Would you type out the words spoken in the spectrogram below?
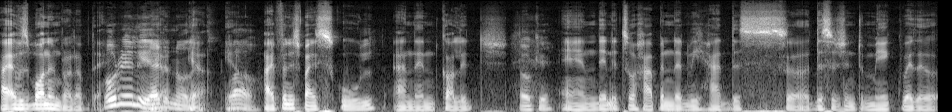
I, I was born and brought up there. Oh, really? I Yeah, didn't know yeah, that. yeah. Wow. I finished my school and then college. Okay. And then it so happened that we had this uh, decision to make whether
